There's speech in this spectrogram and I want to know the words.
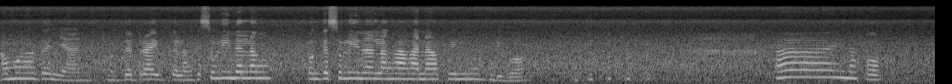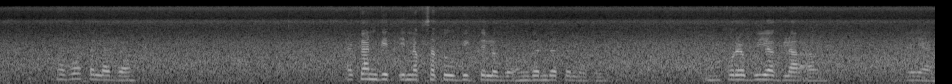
ang mga ganyan, magda-drive ka lang. Gasolina lang, pang gasolina lang hahanapin mo, di ba? Ay, nako. Nako talaga. I can't get enough sa tubig talaga. Ang ganda talaga. Ang pura buyag laang. Ayan.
